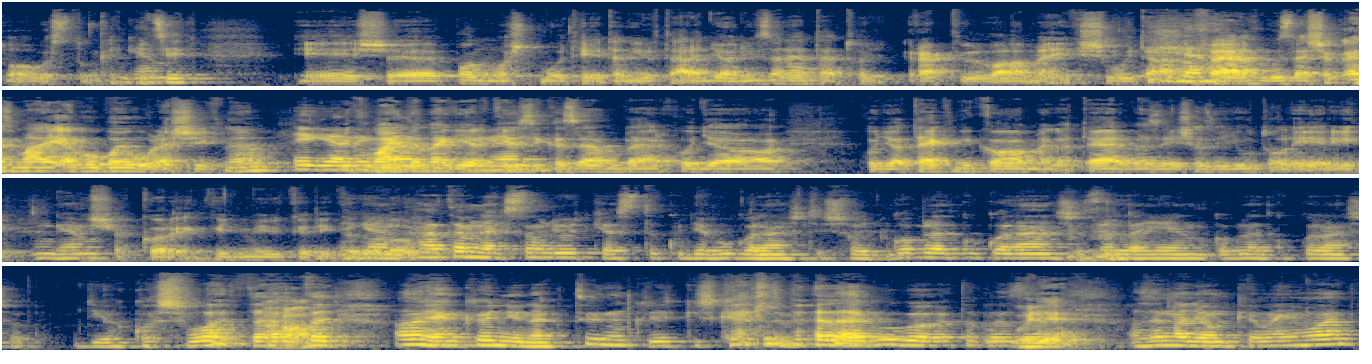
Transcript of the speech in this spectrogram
dolgoztunk egy Igen. picit, és pont most múlt héten írtál egy olyan üzenetet, hogy repül valamelyik súlytalan a Igen. felhúzások. Ez már egóba jól esik, nem? Igen, Mikor majd igen, megérkezik az ember, hogy a, hogy a technika, meg a tervezés az így utoléri, Igen. és akkor így működik a Igen, dolog. hát emlékszem, hogy úgy kezdtük ugye googleást is, hogy goblet googleás, az Mhm. elején goblet googleás gyilkos volt, tehát Aha. hogy olyan könnyűnek tűnik, hogy egy kis kettlebellel googolgatok, azért, azért nagyon kemény volt.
